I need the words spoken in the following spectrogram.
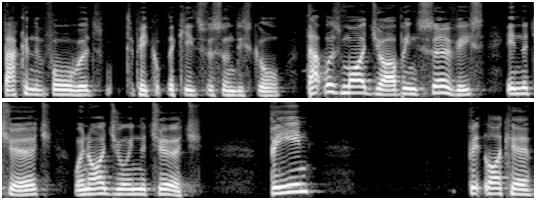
back and forwards to pick up the kids for Sunday school. That was my job in service in the church when I joined the church. Being a bit like a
